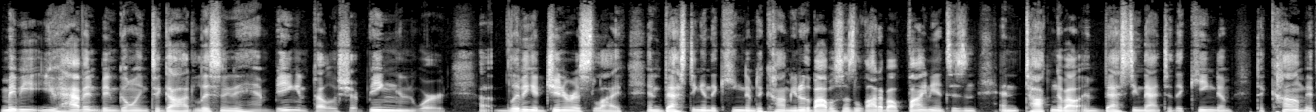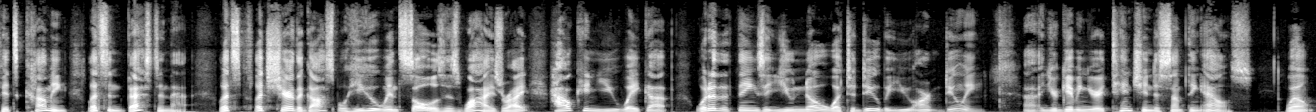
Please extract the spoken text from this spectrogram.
Maybe you haven't been going to God, listening to Him, being in fellowship, being in the Word, uh, living a generous life, investing in the kingdom to come. You know, the Bible says a lot about finances and, and talking about investing that to the kingdom to come. If it's coming, let's invest in that. Let's let's share the gospel. He who wins souls is wise, right? How can you wake up? What are the things that you know what to do but you aren't doing? Uh, you're giving your attention to something else. Well,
